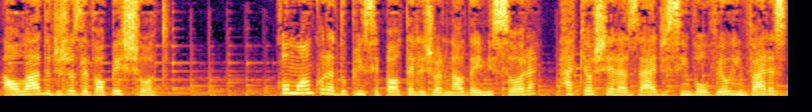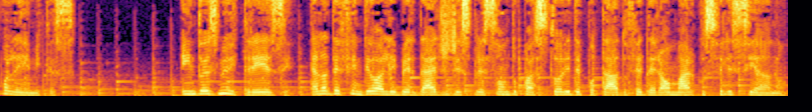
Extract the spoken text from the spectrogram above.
ao lado de Joseval Peixoto. Como âncora do principal telejornal da emissora, Raquel Sherazade se envolveu em várias polêmicas. Em 2013, ela defendeu a liberdade de expressão do pastor e deputado federal Marcos Feliciano,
